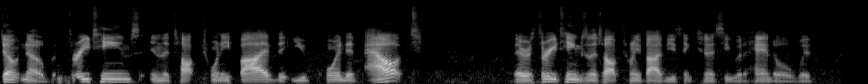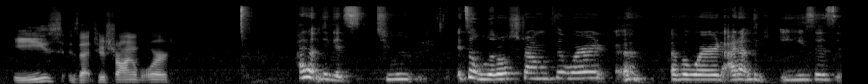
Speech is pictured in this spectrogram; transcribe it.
don't know, but three teams in the top 25 that you pointed out there are three teams in the top 25 you think Tennessee would handle with ease. Is that too strong of a word? I don't think it's too. It's a little strong of the word of, of a word. I don't think ease is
